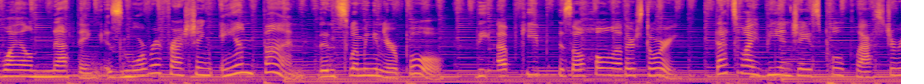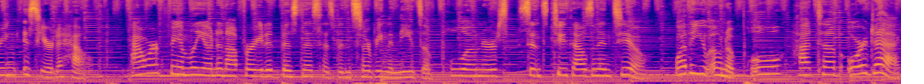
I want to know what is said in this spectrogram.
While nothing is more refreshing and fun than swimming in your pool, the upkeep is a whole other story. That's why V&J's Pool Plastering is here to help. Our family owned and operated business has been serving the needs of pool owners since 2002. Whether you own a pool, hot tub, or deck,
